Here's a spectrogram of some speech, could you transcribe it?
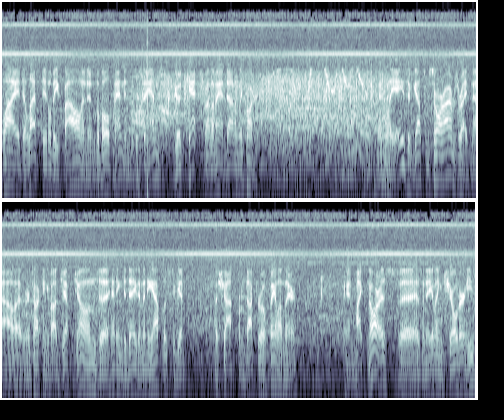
fly to left. It'll be foul and into the bullpen, into the stands. Good catch by the man down in the corner. The A's have got some sore arms right now. Uh, we're talking about Jeff Jones uh, heading today to Minneapolis to get a shot from Dr. O'Phelan there. And Mike Norris uh, has an ailing shoulder. He's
